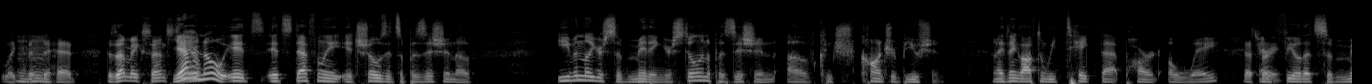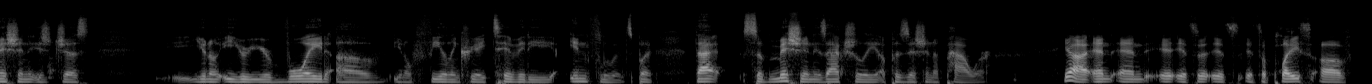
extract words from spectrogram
like mm-hmm. the, the, head. Does that make sense? yeah, no, it's it's definitely it shows it's a position of even though you're submitting, you're still in a position of con- contribution. And I think often we take that part away That's and right. feel that submission is just you know you're you're void of you know feeling creativity influence but that submission is actually a position of power Yeah, and and it, it's a it's it's a place of,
